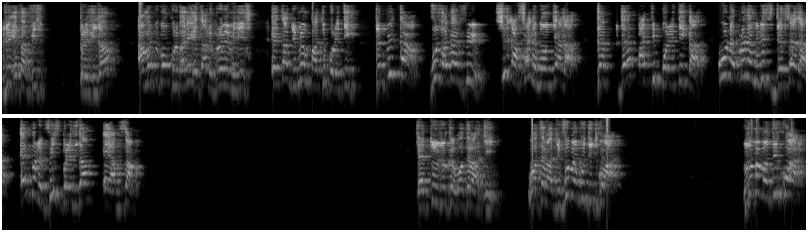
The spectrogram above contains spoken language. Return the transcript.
Lui étant vice-président, Amadou Gon Koulibaly étant le premier ministre, étant du même parti politique. Depuis quand vous avez vu, sur la scène mondiale, d'un parti politique là, où le premier ministre décède là, et que le vice-président est absent? C'est toujours que Ouattara a dit. Ouattara a dit, vous-même vous dites quoi? Nous-mêmes on dit quoi?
